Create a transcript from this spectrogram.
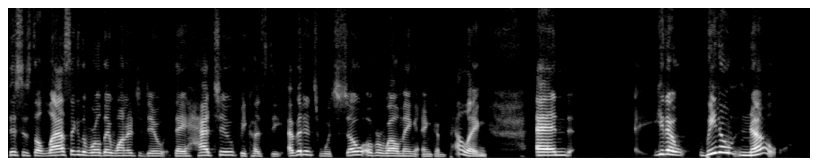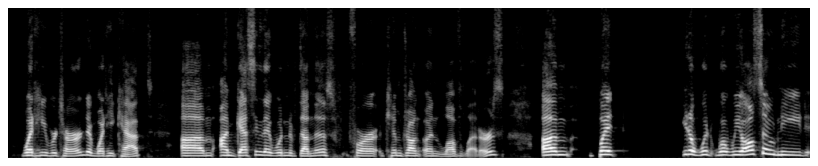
this is the last thing in the world they wanted to do. They had to because the evidence was so overwhelming and compelling. And you know, we don't know what he returned and what he kept. Um, I'm guessing they wouldn't have done this for Kim Jong Un love letters. Um, but you know what what we also need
